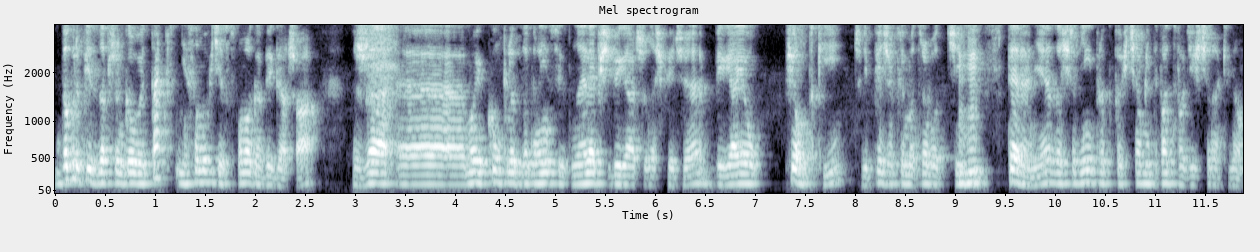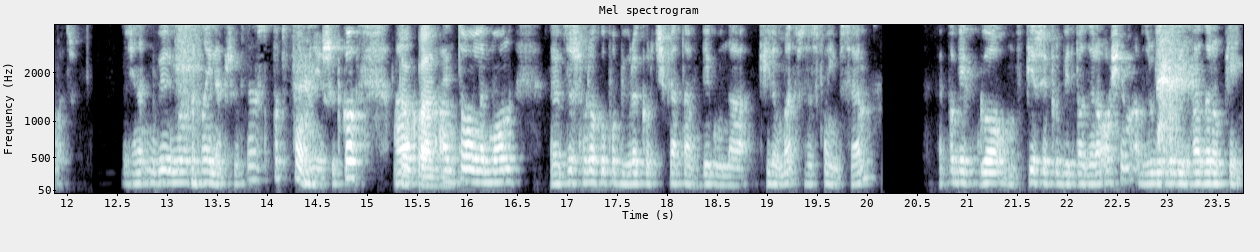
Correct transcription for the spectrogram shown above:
Dobry pies zaprzęgowy tak niesamowicie wspomaga biegacza, że e, moi kumple z zagranicy, najlepsi biegacze na świecie, biegają piątki, czyli 5-kilometrowe odcinki Mhm. w terenie za średnimi prędkościami 2,20 na kilometr. Mówię o tych najlepszych, to jest potwornie szybko. A Dokładnie. Anton Lemon w zeszłym roku pobił rekord świata w biegu na kilometr ze swoim psem. Pobiegł go w pierwszej próbie 2.08, a w drugiej próbie 2.05.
